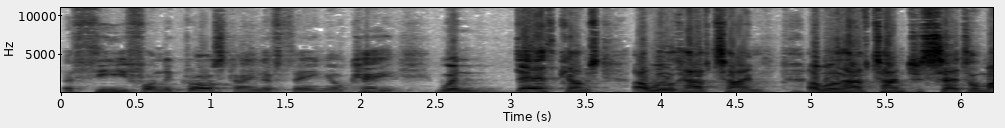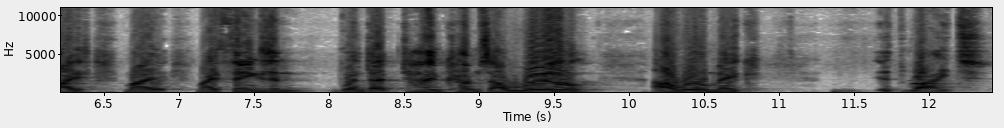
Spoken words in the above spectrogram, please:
a thief on the cross kind of thing. Okay, when death comes, I will have time. I will have time to settle my, my, my things, and when that time comes, I will. I will make it right.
